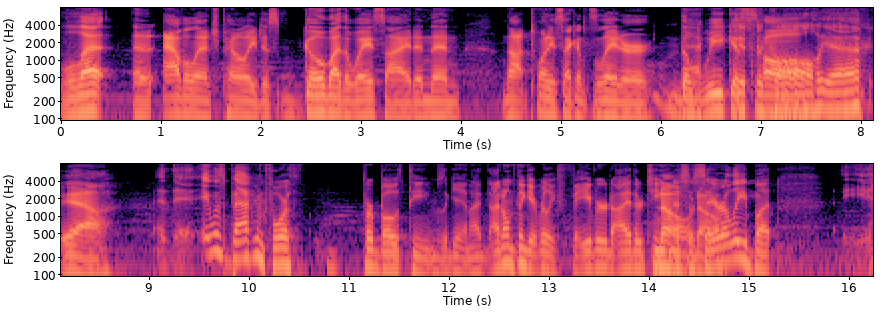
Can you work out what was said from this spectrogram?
let an avalanche penalty just go by the wayside, and then not 20 seconds later, the Mac weakest call. call. Yeah, Yeah, it, it was back and forth for both teams. Again, I, I don't think it really favored either team No, no. necessarily, but eh,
